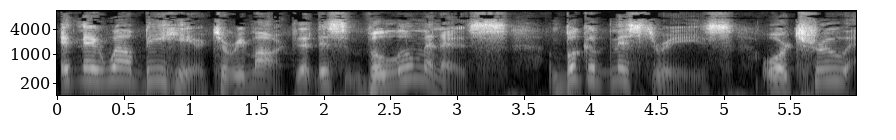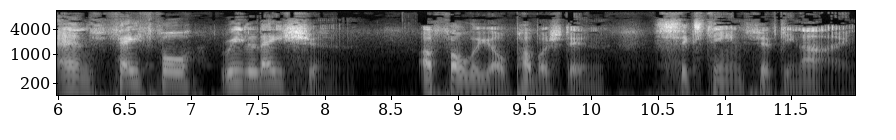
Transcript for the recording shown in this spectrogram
It may well be here to remark that this voluminous book of mysteries, or true and faithful relation, a folio published in 1659,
